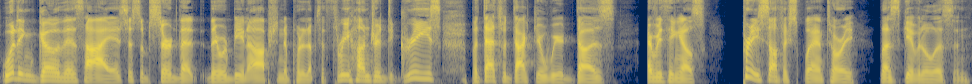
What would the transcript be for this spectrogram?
wouldn't go this high. It's just absurd that there would be an option to put it up to 300 degrees, but that's what Dr. Weird does. Everything else, pretty self explanatory. Let's give it a listen.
